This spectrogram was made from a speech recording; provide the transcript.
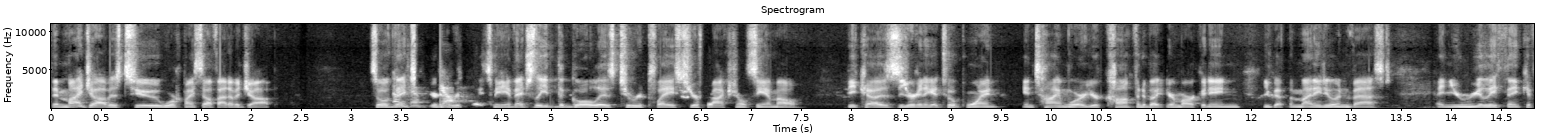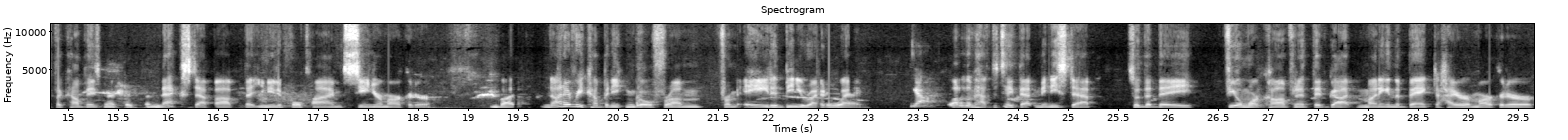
then my job is to work myself out of a job. So eventually okay. you're going to replace me. Eventually the goal is to replace your fractional CMO because you're going to get to a point in time where you're confident about your marketing, you've got the money to invest, and you really think if the company is going to take the next step up that you need a full-time senior marketer. But not every company can go from from a to b right away. Yeah. A lot of them have to take that mini step so that they feel more confident they've got money in the bank to hire a marketer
